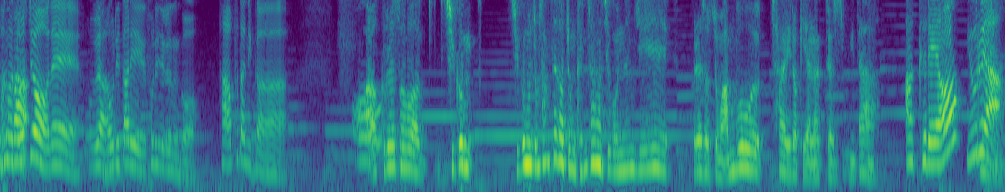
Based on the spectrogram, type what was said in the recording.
방금 들었죠? 네 우리 우리 딸이 소리 지르는 거 다 아프다니까 어? 아, 그래서 지금, 지금은 좀 상태가 좀 괜찮아지고 있는지, 그래서 좀 안부 차 이렇게 연락드렸습니다. 아 그래요? 요루야.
